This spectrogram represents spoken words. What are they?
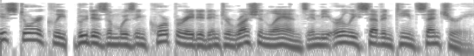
Historically, Buddhism was incorporated into Russian lands in the early 17th century.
